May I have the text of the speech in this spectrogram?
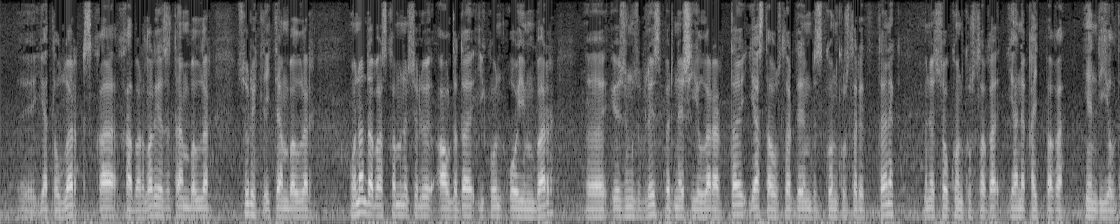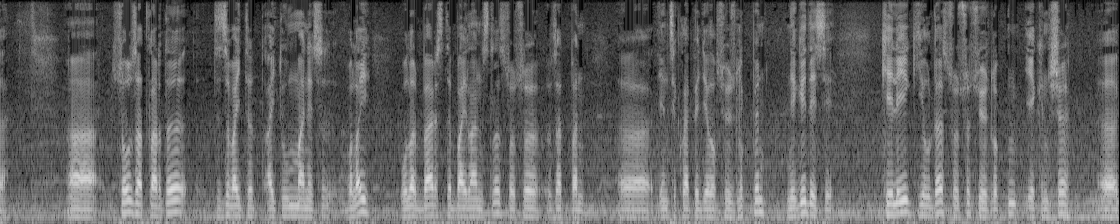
ятаулар қысқа хабарлар жазатан балалар суреттейтін балалар. Онан да басқа міне алдыда икон ойым бар. Өзіңіз білесіз бірнеше жылдар артта яз тауышлар деген біз конкурстар еттік міне сол конкурстарға яғни қайтпаға енді жылда сол затларды тізіп айтуым мәнесі былай. Олар бәрісі байланыслы сосы затпан энциклопедиялық сөзлікпен неге десе келейік жылда сосы сөзліктің екінші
